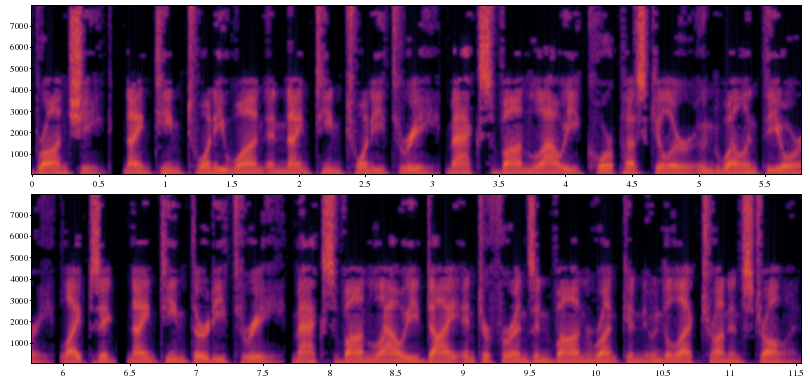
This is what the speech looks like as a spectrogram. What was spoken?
Braunschweig, 1921 and 1923 Max von Laue Korpuskular und Wellentheorie Leipzig, 1933 Max von Laue die Interferenzen von Röntgen und Elektronenstrahlen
